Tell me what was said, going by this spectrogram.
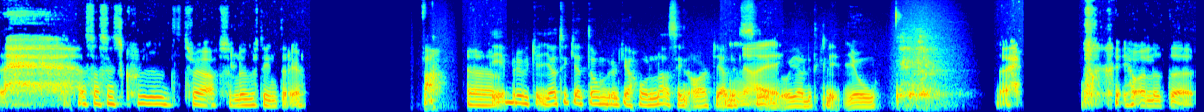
Assassin's Creed tror jag absolut inte det. Va? Ehm, Det brukar, jag tycker att de brukar hålla sin art jävligt snygg och jävligt clean. Jo, nej. jag har lite,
